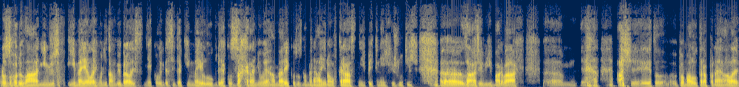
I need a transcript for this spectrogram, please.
rozhodováním, že v e-mailech oni tam vybrali několik desítek e-mailů, kde jako zachraňuje Ameriku, to znamená jenom v krásných, pěkných, žlutých, e, zářivých barvách. E, až je to pomalu trapné, ale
